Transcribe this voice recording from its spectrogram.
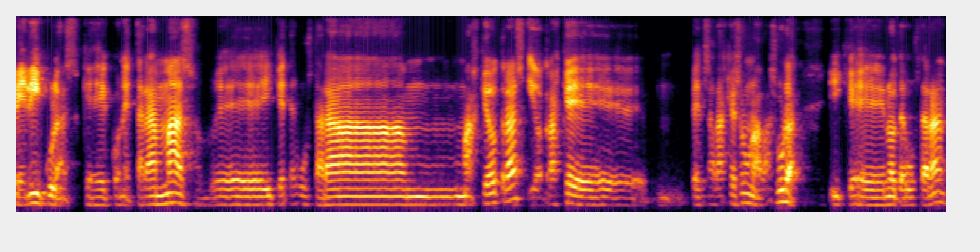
películas que conectarán más eh, y que te gustarán más que otras y otras que pensarás que son una basura y que no te gustarán.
